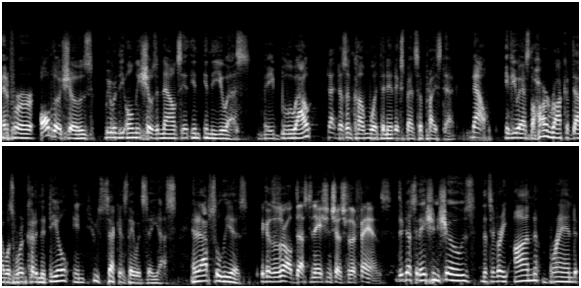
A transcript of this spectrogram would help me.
And for all of those shows, we were the only shows announced in, in, in the U.S. They blew out. That doesn't come with an inexpensive price tag. Now, if you ask the Hard Rock if that was worth cutting the deal, in two seconds they would say yes. And it absolutely is. Because those are all destination shows for their fans. They're destination shows that's a very on brand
